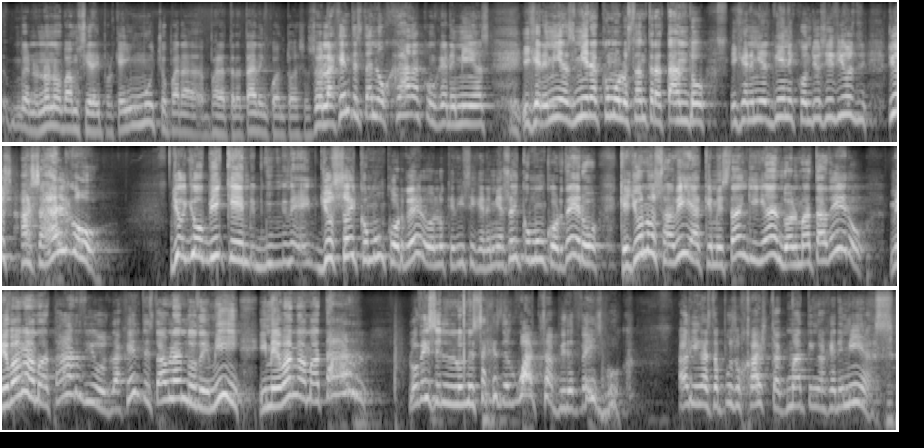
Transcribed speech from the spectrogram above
bueno, no nos vamos a ir ahí porque hay mucho para, tratar en cuanto a eso. la gente está enojada con Jeremías y Jeremías mira cómo lo están tratando y Jeremías viene con Dios y Dios, Dios, haz algo. Yo, yo vi que yo soy como un cordero, es lo que dice Jeremías, soy como un cordero que yo no sabía que me están guiando al matadero. Me van a matar, Dios. La gente está hablando de mí y me van a matar. Lo dicen en los mensajes del WhatsApp y de Facebook. Alguien hasta puso hashtag maten a Jeremías.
